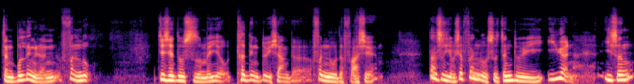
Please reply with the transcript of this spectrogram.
怎不令人愤怒？这些都是没有特定对象的愤怒的发泄，但是有些愤怒是针对于医院、医生、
